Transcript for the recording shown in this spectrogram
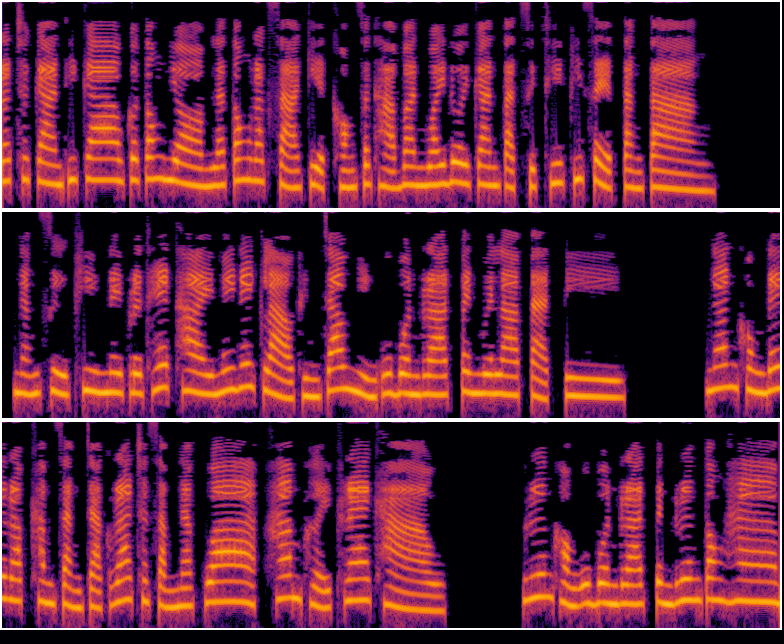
รัชกาลที่ 9 ก็ต้องยอมและต้องรักษาเกียรติของสถาบันไว้โดยการตัดสิทธิพิเศษต่างๆ หนังสือพิมพ์ในประเทศไทยไม่ได้กล่าวถึงเจ้าหญิงอุบลรัตน์เป็นเวลา 8 ปี นั่นคงได้รับคำสั่งจากราชสำนักว่า ห้ามเผยแพร่ข่าว เรื่องของอุบลรัตน์เป็นเรื่องต้องห้าม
